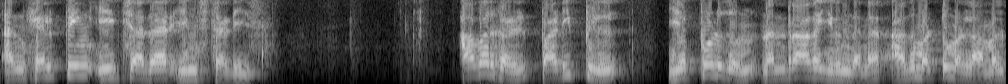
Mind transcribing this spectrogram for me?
and helping each other in studies அவர்கள் படிப்பில் எப்பொழுதும் நன்றாக இருந்தனர். அது மட்டுமல்லாமல்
